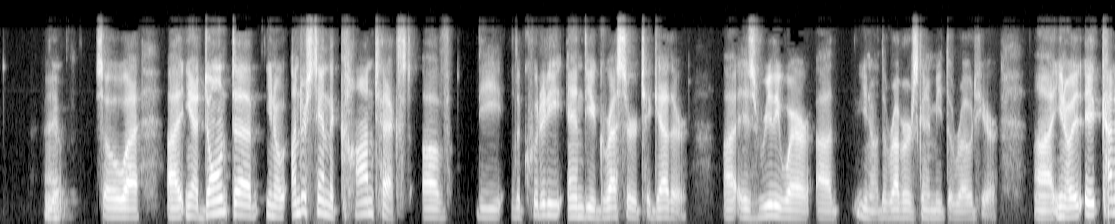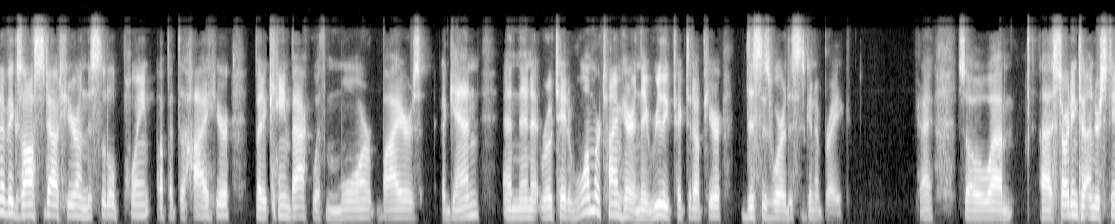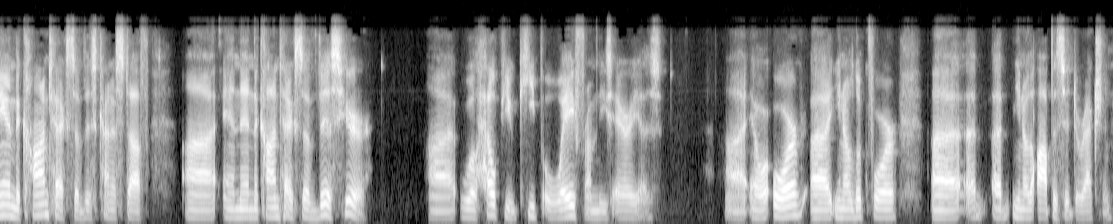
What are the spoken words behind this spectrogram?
right? So uh, uh, yeah, don't uh, you know understand the context of the liquidity and the aggressor together uh, is really where uh, you know the rubber is going to meet the road here. Uh, you know, it, it, kind of exhausted out here on this little point up at the high here, but it came back with more buyers again, and then it rotated one more time here, and they really picked it up here. This is where this is going to break. Okay, so um, uh, starting to understand the context of this kind of stuff, uh, and then the context of this here uh, will help you keep away from these areas. Uh, or, or uh, you know, look for, uh, a, a, you know, the opposite direction.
